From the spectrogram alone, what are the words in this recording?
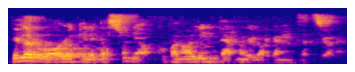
del ruolo che le persone occupano all'interno dell'organizzazione.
